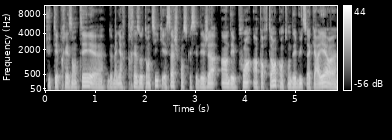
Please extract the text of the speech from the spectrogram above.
tu t'es présenté euh, de manière très authentique. Et ça, je pense que c'est déjà un des points importants quand on débute sa carrière euh,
